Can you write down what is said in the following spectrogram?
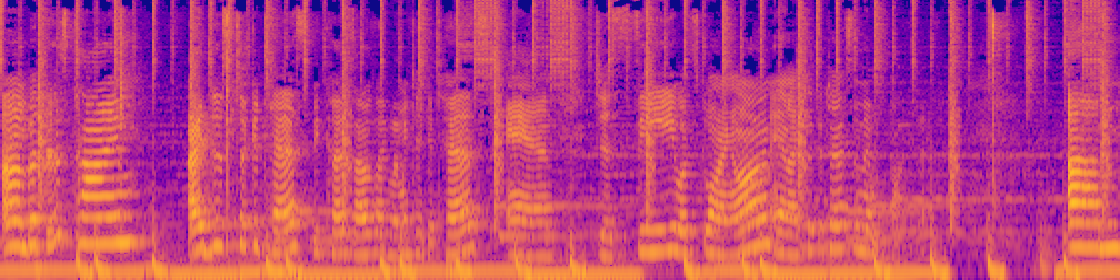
Um, but this time, I just took a test because I was like, let me take a test and just see what's going on. And I took a test and it was positive. Um,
